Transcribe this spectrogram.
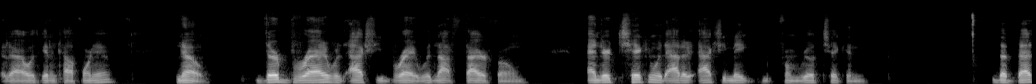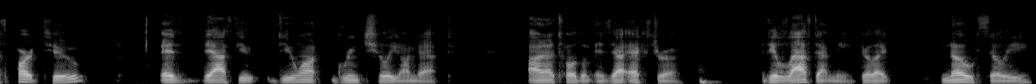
that I always get in California. No, their bread was actually bread, was not styrofoam, and their chicken was actually made from real chicken. The best part too is they ask you, "Do you want green chili on that?" And I told them, "Is that extra?" they laughed at me. They're like, no, silly.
